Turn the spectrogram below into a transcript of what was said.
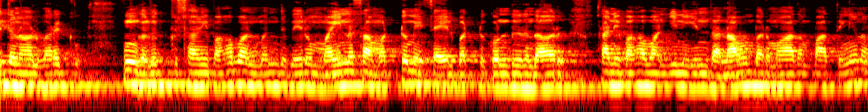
இது நாள் வரைக்கும் உங்களுக்கு சனி பகவான் வந்து வெறும் மைனஸாக மட்டுமே செயல்பட்டு கொண்டிருந்தார். சனி பகவான் இனி இந்த நவம்பர் மாதம் பார்த்தீங்கன்னா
